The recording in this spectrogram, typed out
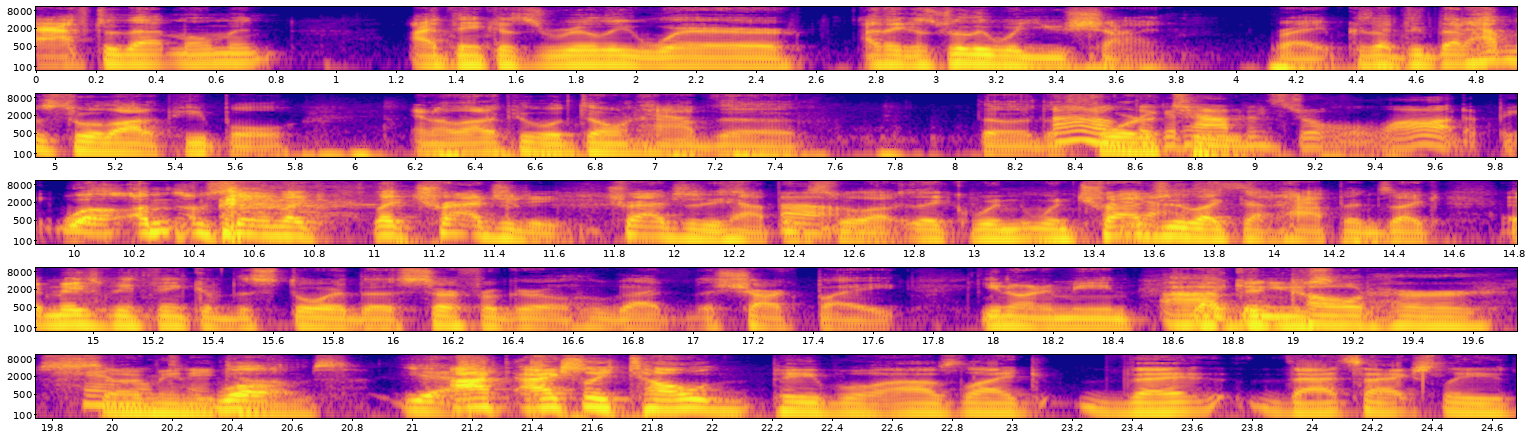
after that moment, I think is really where I think is really where you shine, right? Because I think that happens to a lot of people, and a lot of people don't have the the, the I don't fortitude. think it happens to a lot of people. Well, I'm, I'm saying like like tragedy. Tragedy happens to a lot. Like when when tragedy Oh. Yes. like that happens, like it makes me think of the story, the surfer girl who got the shark bite. You know what I mean? I've like, and been you- called her so Hamilton. many Well, times. yeah. I actually told people I was like, "That that's actually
